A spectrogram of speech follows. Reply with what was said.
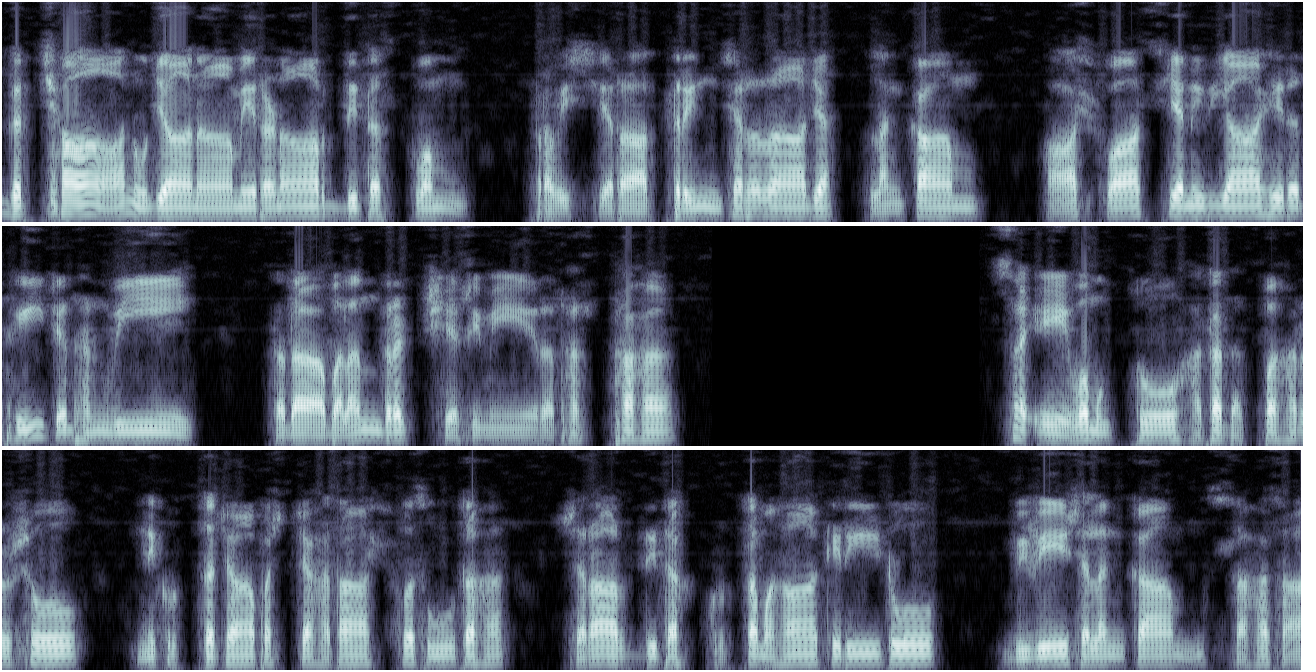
गच्छानुजानामि रणार्दितस्त्वम् प्रविश्य रात्रिम् चरराज लङ्काम् आश्वास्य निर्याहिरथी च धन्वी। तदा बलम् द्रक्ष्यसि मे रथस्थः स एवमुक्तो हतदत्पहर्षो निकृत्तचापश्च हताश्वसूतः शरार्दितः कृत्तमहाकिरीटो विवेशलङ्काम् सहसा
